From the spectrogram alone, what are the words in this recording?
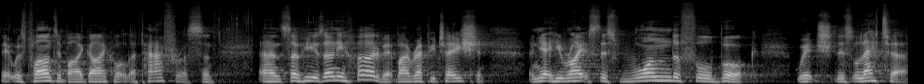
It was planted by a guy called Epaphras, and, and so he has only heard of it by reputation. And yet he writes this wonderful book, which, this letter,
